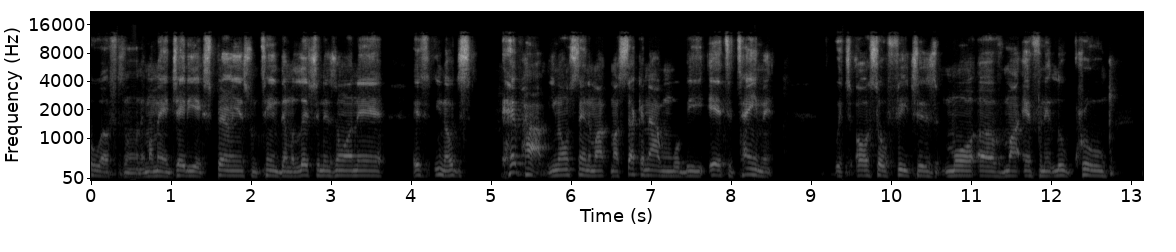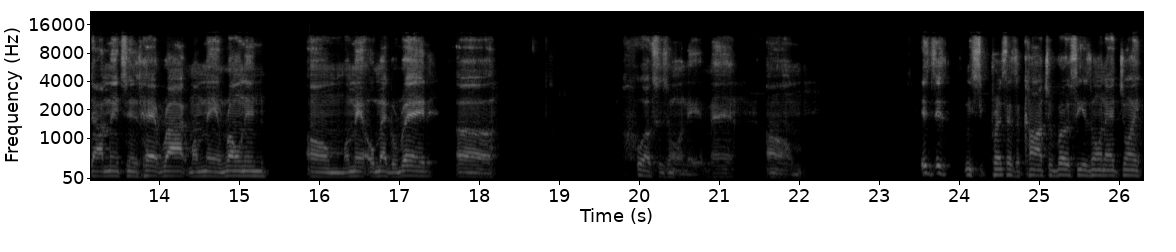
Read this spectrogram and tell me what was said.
who else is on there? My man JD Experience from Team Demolition is on there. It's you know just hip hop. You know what I'm saying? My, my second album will be Entertainment which also features more of my Infinite Loop crew. Dimensions, Head Rock, my man Ronan, um, my man Omega Red. Uh, who else is on there, man? Um, it's, it's Princess of Controversy is on that joint.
